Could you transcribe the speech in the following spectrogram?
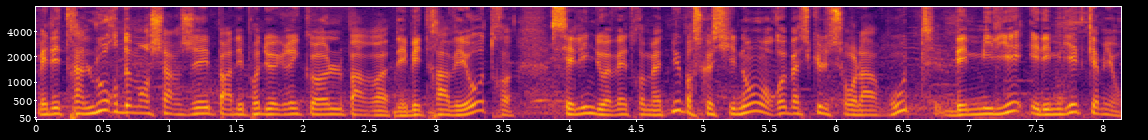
mais des trains lourdement chargés par des produits agricoles, par euh, des betteraves et autres, ces lignes doivent être maintenues parce que sinon on rebascule sur la route des milliers et des milliers de camions.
